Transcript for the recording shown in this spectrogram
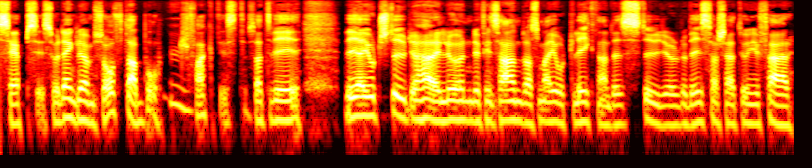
sepsis och den glöms ofta bort mm. faktiskt. Så att vi, vi har gjort studier här i Lund. Det finns andra som har gjort liknande studier och det visar sig att ungefär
